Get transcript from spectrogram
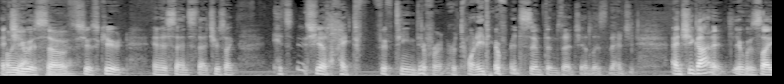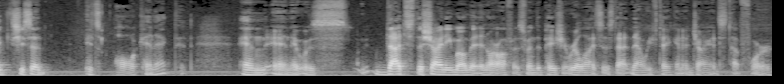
and oh, she yeah. was so yeah. she was cute in a sense that she was like, it's she had like 15 different or 20 different symptoms that she had listed, and she, and she got it. It was like she said, it's all connected, and and it was that's the shining moment in our office when the patient realizes that now we've taken a giant step forward,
